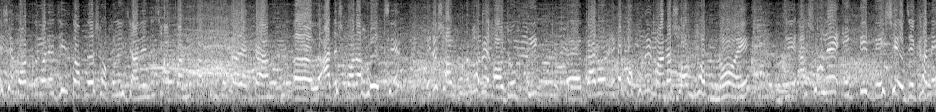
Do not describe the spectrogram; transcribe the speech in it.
দেশে বর্তমানে যেহেতু আপনারা সকলেই জানেন যে ছাপ্পান্ন পার্সেন্ট কোটার একটা আদেশ করা হয়েছে, এটা সম্পূর্ণভাবে অযৌক্তিক কারণ এটা কখনোই মানা সম্ভব নয় যে আসলে একটি দেশে যেখানে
